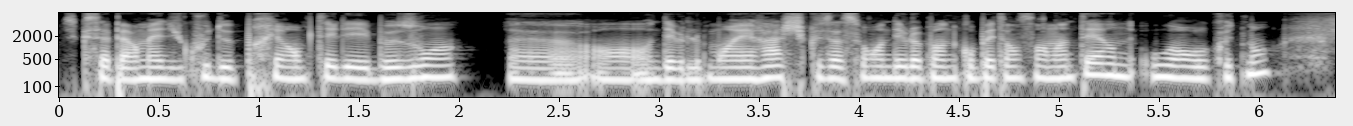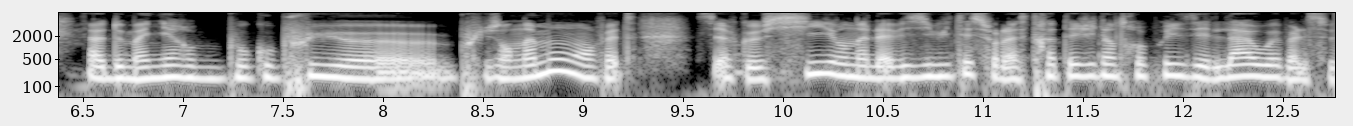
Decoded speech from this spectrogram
parce que ça permet du coup de préempter les besoins euh, en développement RH, que ce soit en développement de compétences en interne ou en recrutement, euh, de manière beaucoup plus, euh, plus en amont en fait. C'est-à-dire que si on a de la visibilité sur la stratégie d'entreprise et là où elle va se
